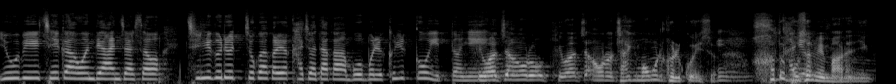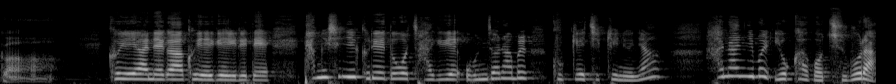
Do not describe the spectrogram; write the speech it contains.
욥이 제 가운데 앉아서 질그릇 조각을 가져다가 몸을 긁고 있더니 기와장으로 기와장으로 자기 몸을 긁고 있어. 예, 하도 가려- 부스럼이 많으니까. 그의 아내가 그에게 이르되 당신이 그래도 자기의 온전함을 굳게 지키느냐 하나님을 욕하고 죽으라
